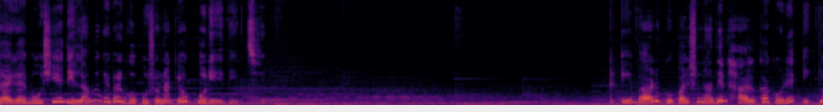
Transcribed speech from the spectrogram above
জায়গায় বসিয়ে দিলাম, এবার গোপু সোনাকেও পরিয়ে দিচ্ছি। এবার গোপাল সোনাদের হালকা করে একটু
